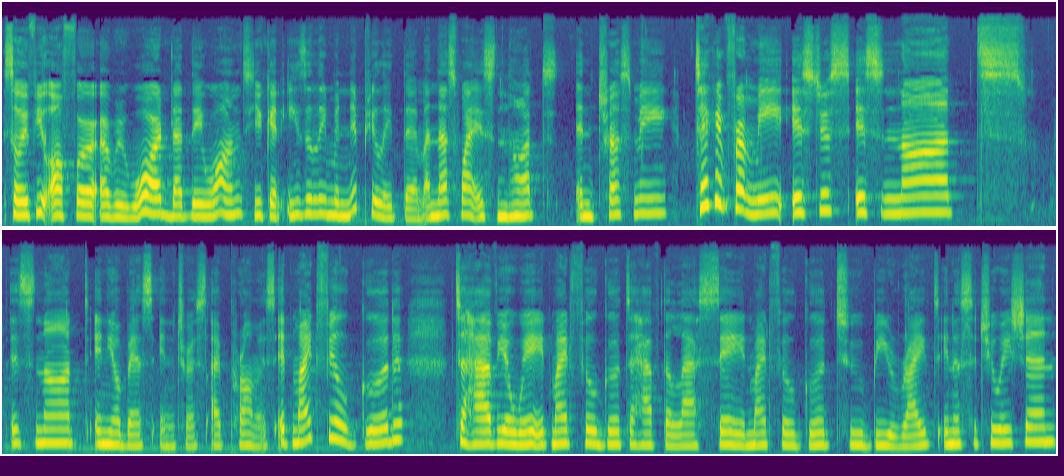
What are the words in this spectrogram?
So if you offer a reward that they want, you can easily manipulate them. And that's why it's not, and trust me, take it from me, it's just, it's not it's not in your best interest, I promise. It might feel good to have your way. It might feel good to have the last say. It might feel good to be right in a situation.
